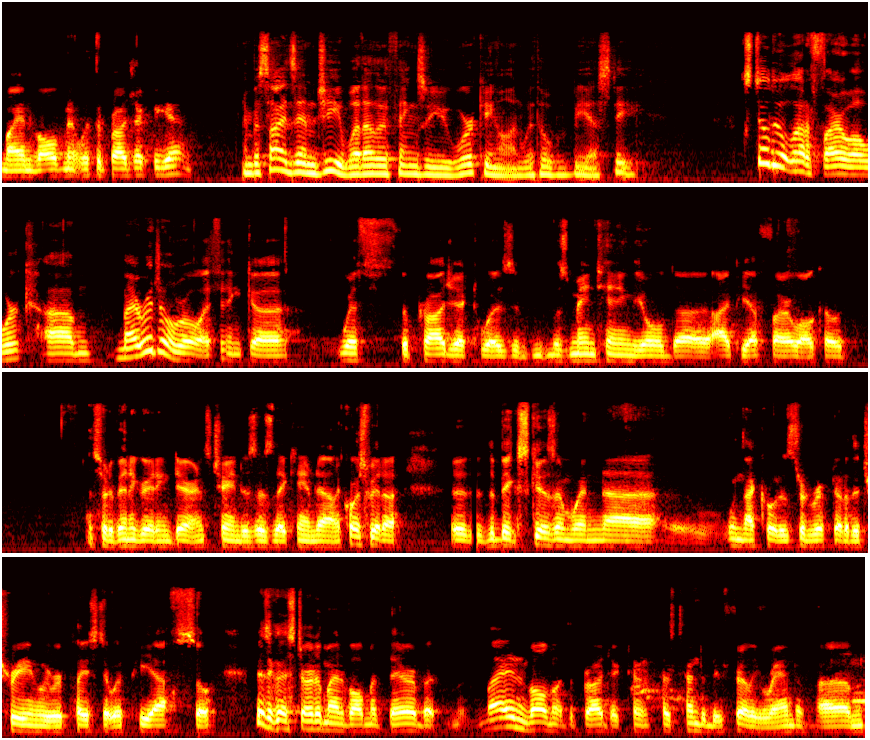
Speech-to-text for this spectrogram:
my involvement with the project began. And besides MG, what other things are you working on with OpenBSD? Still do a lot of firewall work. Um, my original role, I think, uh, with the project was was maintaining the old uh, IPF firewall code sort of integrating Darren's changes as they came down. Of course, we had a the, the big schism when uh, when that code was sort of ripped out of the tree and we replaced it with PF. So basically, I started my involvement there, but my involvement with the project has tended to be fairly random. Um,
